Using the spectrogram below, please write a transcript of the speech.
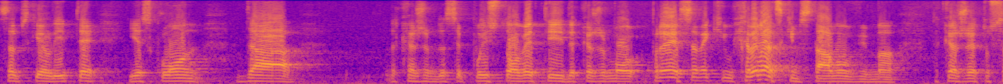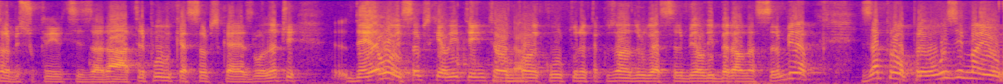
srpske elite je sklon da da kažem, da se poistoveti, da kažemo, pre sa nekim hrvatskim stavovima, da kaže, eto, Srbi su krivci za rat, Republika Srpska je zlo. Znači, delovi srpske elite, intelektualne, kulturne, takozvana druga Srbija, liberalna Srbija, zapravo preuzimaju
